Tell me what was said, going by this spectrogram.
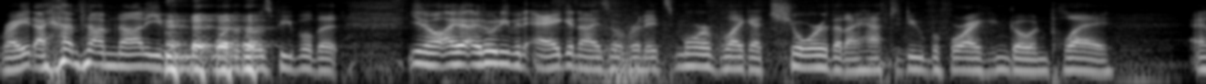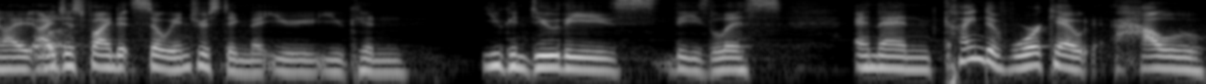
right? I, am I'm not even one of those people that, you know, I, I, don't even agonize over it. It's more of like a chore that I have to do before I can go and play. And I, I just find it so interesting that you you can you can do these these lists and then kind of work out how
